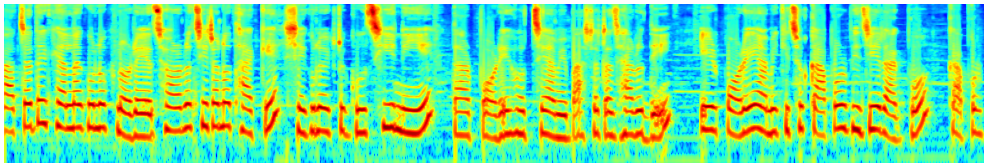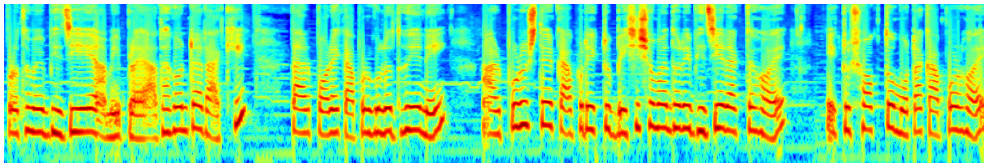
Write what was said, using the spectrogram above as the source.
বাচ্চাদের খেলনাগুলো ফ্লোরে ছড়ানো ছিটানো থাকে, সেগুলো একটু গুছিয়ে নিয়ে তারপরে হচ্ছে আমি বাসাটা ঝাড়ু দিই। এরপরে আমি কিছু কাপড় ভিজিয়ে রাখব। কাপড় প্রথমে ভিজিয়ে আমি প্রায় আধা ঘণ্টা রাখি, তারপরে কাপড়গুলো ধুয়ে নেই। আর পুরুষদের কাপড় একটু বেশি সময় ধরে ভিজিয়ে রাখতে হয় একটু শক্ত মোটা কাপড় হয়,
